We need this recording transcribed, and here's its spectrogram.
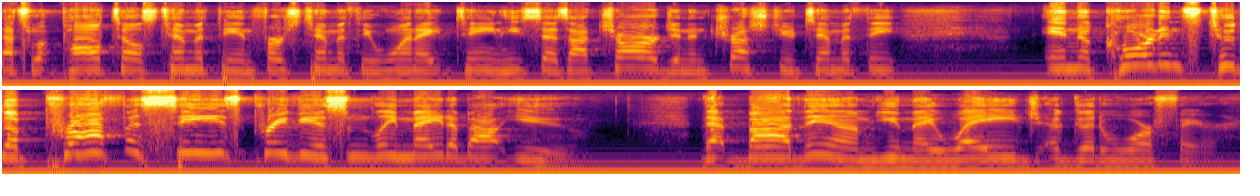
That's what Paul tells Timothy in 1 Timothy 1:18. He says, "I charge and entrust you, Timothy, in accordance to the prophecies previously made about you, that by them you may wage a good warfare."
